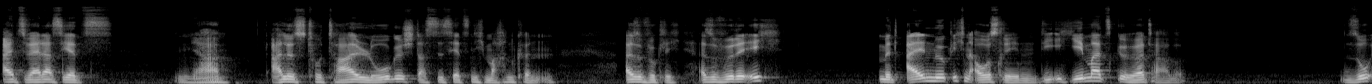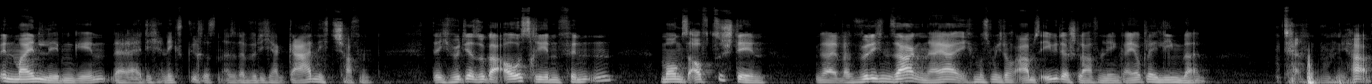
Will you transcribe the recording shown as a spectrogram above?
als wäre das jetzt, ja, alles total logisch, dass sie es jetzt nicht machen könnten. Also wirklich, also würde ich mit allen möglichen Ausreden, die ich jemals gehört habe, so in mein Leben gehen, da hätte ich ja nichts gerissen. Also da würde ich ja gar nichts schaffen. Ich würde ja sogar Ausreden finden, morgens aufzustehen. Was würde ich denn sagen? Naja, ich muss mich doch abends eh wieder schlafen legen, kann ich auch gleich liegen bleiben. Tja, ja,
